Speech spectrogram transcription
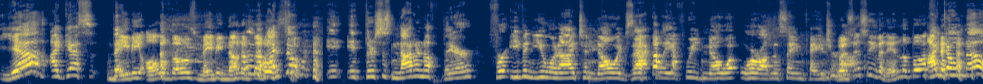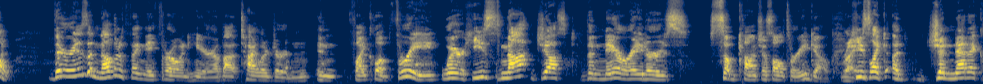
I guess they, Maybe all of those, maybe none of I those. don't. It, it, there's just not enough there for even you and I to know exactly if we know what we're on the same page or Was not. this even in the book? I don't know. There is another thing they throw in here about Tyler Durden in Fight Club 3 where he's not just the narrator's subconscious alter ego. Right. He's like a genetic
